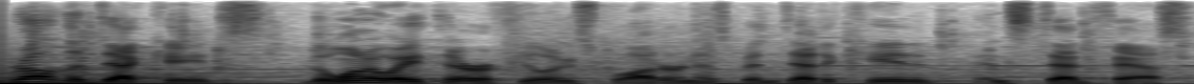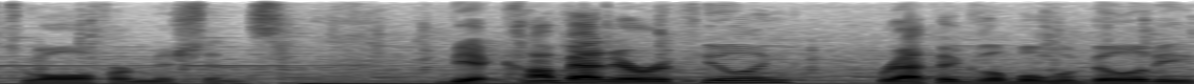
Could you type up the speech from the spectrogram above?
Throughout the decades, the 108th Air Refueling Squadron has been dedicated and steadfast to all of our missions, be it combat air refueling, rapid global mobility,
